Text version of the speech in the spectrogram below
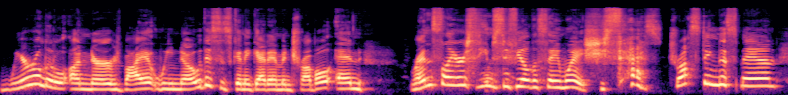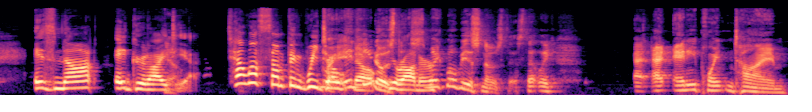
we're a little unnerved by it. We know this is going to get him in trouble and Renslayer seems to feel the same way. She says trusting this man is not a good idea. Tell us something we don't right, and know, he knows Your this. Honor. Like Mobius knows this. That like at, at any point in time,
